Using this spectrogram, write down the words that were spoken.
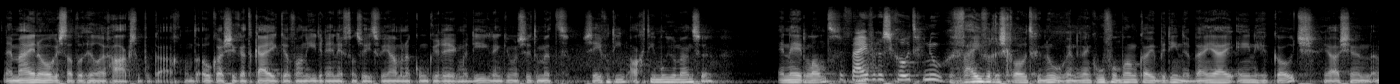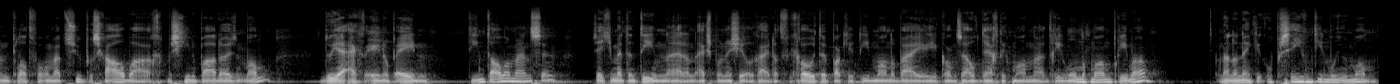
In mijn ogen staat dat heel erg haaks op elkaar. Want ook als je gaat kijken van iedereen heeft dan zoiets van ja, maar dan concurreer ik met die. Ik denk jongens, we zitten met 17, 18 miljoen mensen in Nederland. de vijver is groot genoeg. De vijver is groot genoeg. En ik denk, hoeveel man kan je bedienen? Ben jij enige coach? Ja, als je een, een platform hebt, super schaalbaar, misschien een paar duizend man. Doe je echt één op één tientallen mensen? Zit je met een team, nou ja, dan exponentieel ga je dat vergroten. Pak je 10 man erbij en je kan zelf 30 man naar 300 man, prima. Maar dan denk ik op 17 miljoen man.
